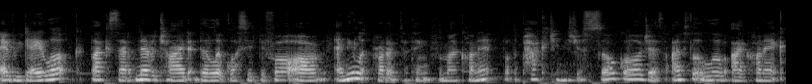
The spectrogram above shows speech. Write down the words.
everyday look. Like I said, I've never tried the lip glosses before or any lip product, I think, from Iconic. But the packaging is just so gorgeous. I absolutely love Iconic,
